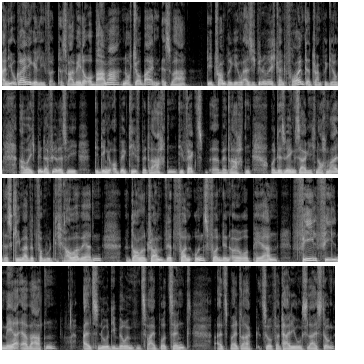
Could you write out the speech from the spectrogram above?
an die Ukraine geliefert? Das war weder Obama noch Joe Biden, es war die Trump-Regierung. Also ich bin natürlich kein Freund der Trump-Regierung, aber ich bin dafür, dass wir die Dinge objektiv betrachten, die Facts äh, betrachten. Und deswegen sage ich nochmal, das Klima wird vermutlich rauer werden. Donald Trump wird von uns, von den Europäern, viel, viel mehr erwarten als nur die berühmten zwei Prozent als Beitrag zur Verteidigungsleistung.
